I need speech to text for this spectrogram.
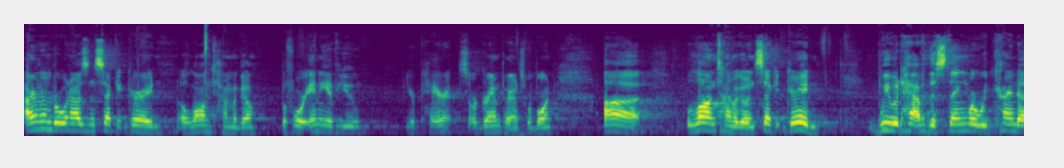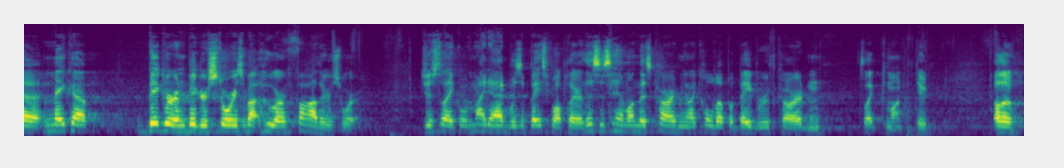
I remember when I was in second grade a long time ago, before any of you, your parents or grandparents were born, uh, a long time ago in second grade, we would have this thing where we'd kind of make up bigger and bigger stories about who our fathers were. Just like when my dad was a baseball player, this is him on this card, and you like hold up a Babe Ruth card, and it's like, come on, dude. Although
